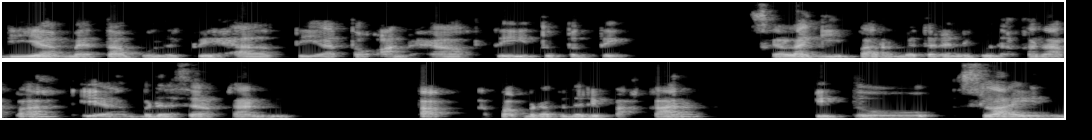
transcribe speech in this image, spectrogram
dia metabolically healthy atau unhealthy itu penting. Sekali lagi, parameter yang digunakan apa? Ya, berdasarkan apa pendapat dari pakar, itu selain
